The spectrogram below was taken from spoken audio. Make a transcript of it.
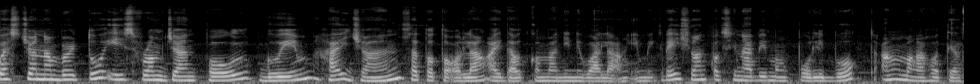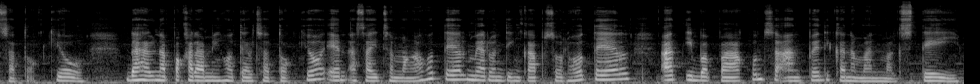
Question number 2 is from John Paul Guim. Hi John, sa totoo lang I doubt kung maniniwala ang immigration pag sinabi mong fully booked ang mga hotel sa Tokyo. Dahil napakaraming hotel sa Tokyo and aside sa mga hotel, meron ding capsule hotel at iba pa kung saan pwede ka naman magstay.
